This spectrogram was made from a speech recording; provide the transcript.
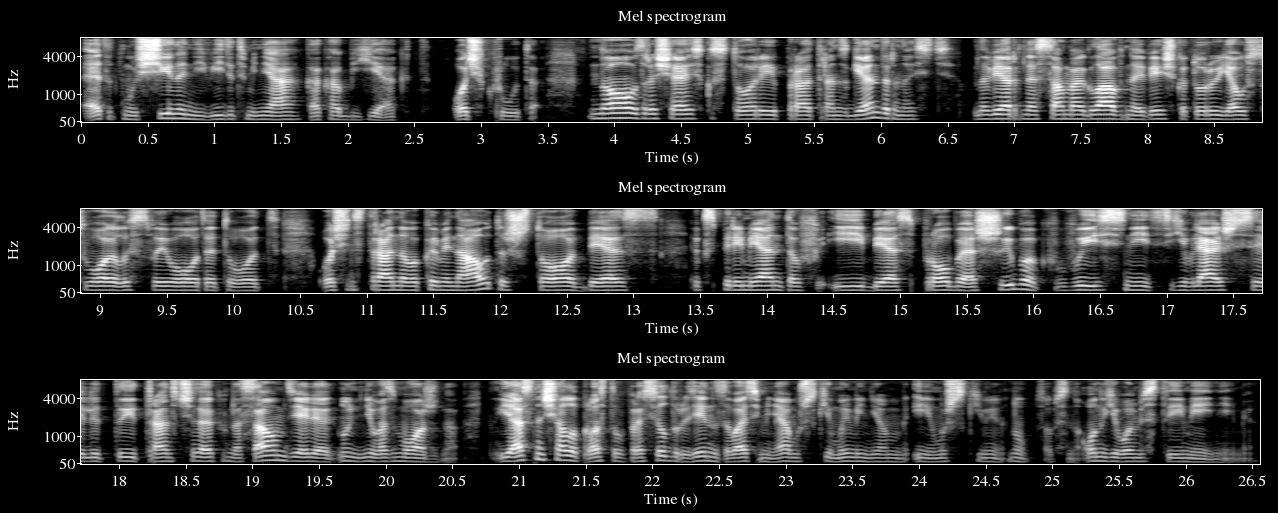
Этот мужчина не видит меня как объект. Очень круто. Но возвращаясь к истории про трансгендерность, наверное, самая главная вещь, которую я усвоила из своего вот этого вот очень странного камин что без экспериментов и без пробы и ошибок выяснить, являешься ли ты транс-человеком на самом деле, ну, невозможно. Я сначала просто попросил друзей называть меня мужским именем и мужскими, ну, собственно, он его местоимениями.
